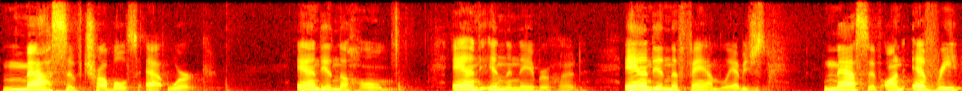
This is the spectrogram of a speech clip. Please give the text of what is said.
massive troubles at work and in the home and in the neighborhood and in the family. I mean, just massive on every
